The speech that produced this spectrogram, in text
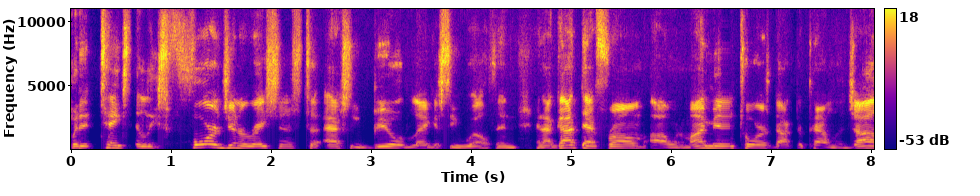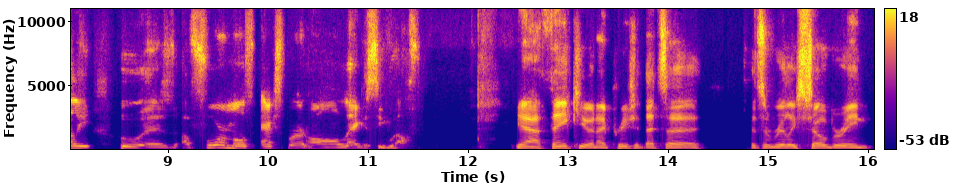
But it takes at least four generations to actually build legacy wealth. And, and I got that from uh, one of my mentors, Dr. Pamela Jolly, who is a foremost expert on legacy wealth. Yeah, thank you, and I appreciate that's a that's a really sobering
